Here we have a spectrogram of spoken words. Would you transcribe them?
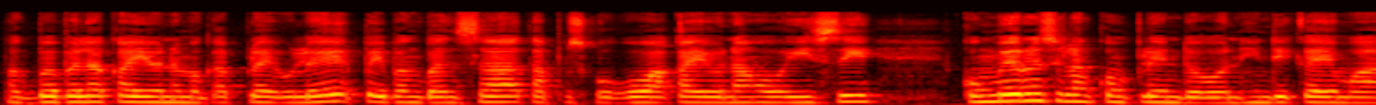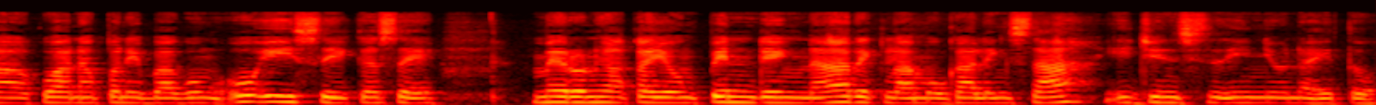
magbabala kayo na mag-apply uli pa ibang bansa, tapos kukuha kayo ng OEC, kung meron silang complaint doon, hindi kayo makakuha ng panibagong OEC kasi meron nga kayong pending na reklamo galing sa agency nyo na ito.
